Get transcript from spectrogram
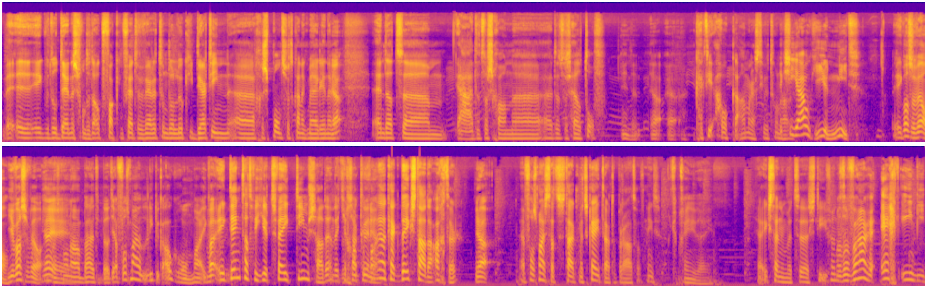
We- eh, ik bedoel, Dennis vond het ook fucking vet. We werden toen door Lucky 13 eh, gesponsord, kan ik me herinneren. Ja. En dat, ehm, ja, dat was gewoon, eh, dat was heel tof. Inderdaad, Ja, ja. Kijk die oude camera's die we toen Ik hadden. zie jou hier niet. Ik was er wel. Je was er wel. Ja, Je ja, was ja. gewoon nou buiten beeld. Ja, volgens mij liep ik ook rond. Maar ik, Maar ik denk dat we hier twee teams hadden en dat je Dat gewoon van, kunnen. ja, kijk, ik sta daarachter. ja, En volgens mij staat, sta ik met Skate daar te praten, of niet? Ik heb geen idee. Ja, ik sta nu met eh, Steven. Want we waren echt in die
